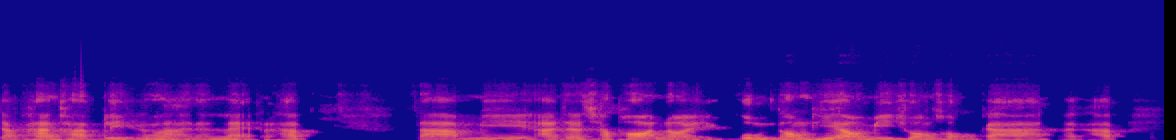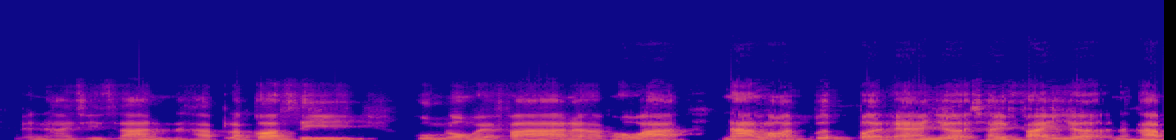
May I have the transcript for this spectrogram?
จากห้างค้าปลีกทั้งหลายนั่นแหละนะครับ3มีอาจจะเฉพาะหน่อยกลุ่มท่องเที่ยวมีช่วงสงกานต์นะครับ เป็น High Season นะครับ แล้วก็4กลุ่มโรงไฟฟ้านะครับ เพราะว่าหน้าร้อนปุ๊บเปิดแอร์เยอะใช้ไฟเยอะนะครับ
